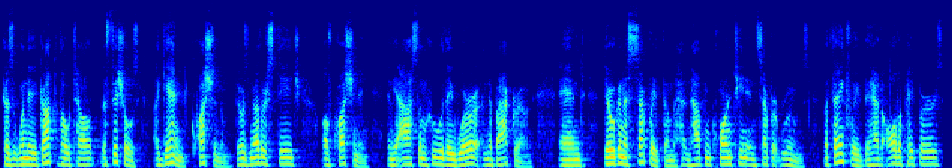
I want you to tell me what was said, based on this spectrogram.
because when they got to the hotel, the officials again questioned them. There was another stage of questioning, and they asked them who they were and their background. And they were going to separate them and have them quarantined in separate rooms. But thankfully, they had all the papers,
